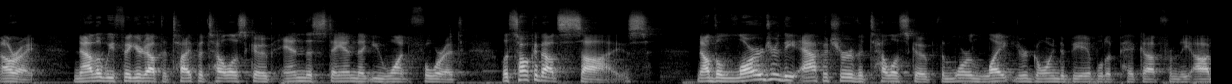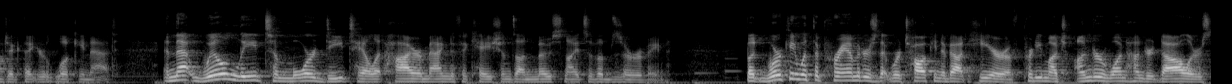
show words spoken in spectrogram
All right, now that we figured out the type of telescope and the stand that you want for it, let's talk about size. Now, the larger the aperture of a telescope, the more light you're going to be able to pick up from the object that you're looking at. And that will lead to more detail at higher magnifications on most nights of observing. But working with the parameters that we're talking about here of pretty much under $100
